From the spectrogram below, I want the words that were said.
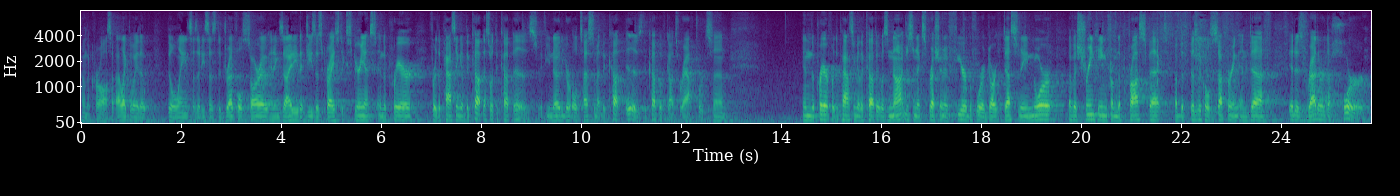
on the cross. I like the way that Bill Lane says it. He says, The dreadful sorrow and anxiety that Jesus Christ experienced in the prayer for the passing of the cup, that's what the cup is. If you know that your Old Testament, the cup is the cup of God's wrath towards sin in the prayer for the passing of the cup, it was not just an expression of fear before a dark destiny, nor of a shrinking from the prospect of the physical suffering and death. It is rather the horror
